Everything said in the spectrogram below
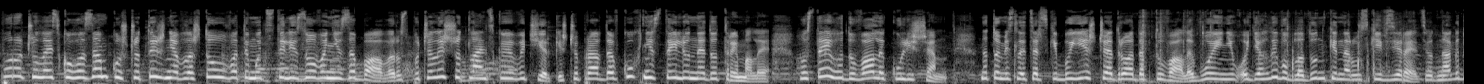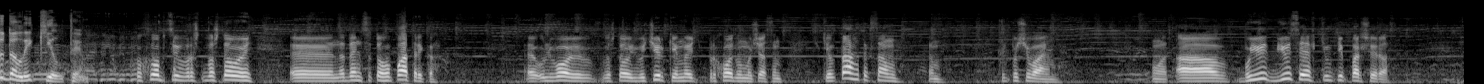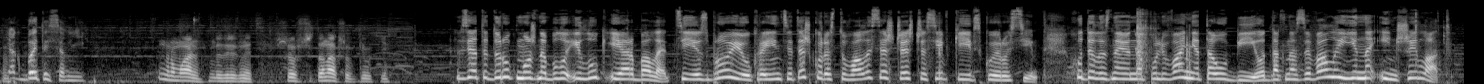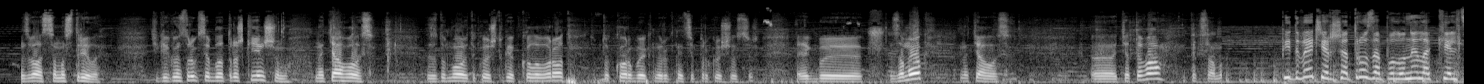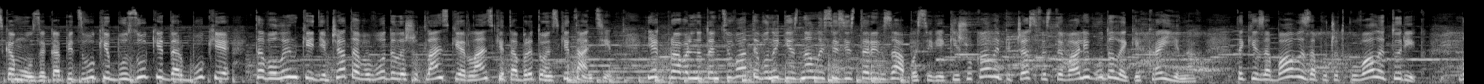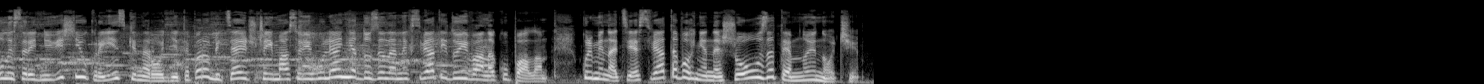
Поруч Олеського замку щотижня влаштовуватимуть стилізовані забави. Розпочали з шотландської вечірки. Щоправда, в кухні стилю не дотримали. Гостей годували кулішем. Натомість лицарські бої щедро адаптували. Воїнів одягли в обладунки на руський взірець, однак додали кілти. Хлопці влаш- влаштовують е, на День Святого Патрика. Е, у Львові влаштовують вечірки, ми приходимо часом в кілтах так само, там, відпочиваємо. От. А б'юся я в кілті перший раз. Як битися в ній? Нормально, без різниці. Що в штанах, що в кілті. Взяти до рук можна було і лук, і арбалет. Цією зброєю українці теж користувалися ще з часів Київської Русі. Ходили з нею на полювання та у бій, однак називали її на інший лад. Називалися самостріли. Тільки конструкція була трошки іншою, натягувалася за допомогою такої штуки, як коловорот, тобто корби, як на рукниці прокручувалися. Якби замок натягувався, е, тятива і так само. Під вечір шатро заполонила кельтська музика. Під звуки бузуки, дарбуки та волинки дівчата виводили шотландські, ірландські та бретонські танці. Як правильно танцювати, вони дізналися зі старих записів, які шукали під час фестивалів у далеких країнах. Такі забави започаткували торік. Були середньовічні українські народні. Тепер обіцяють ще й масові гуляння до зелених свят і до Івана Купала. Кульмінація свята вогняне шоу за темної ночі.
